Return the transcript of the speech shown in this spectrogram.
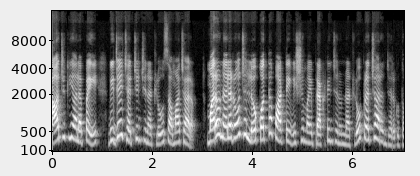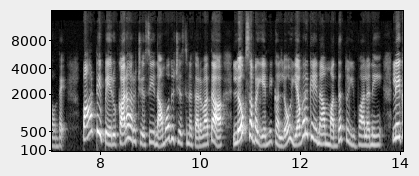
రాజకీయాలపై విజయ్ చర్చించినట్లు సమాచారం మరో నెల రోజుల్లో కొత్త పార్టీ విషయమై ప్రకటించనున్నట్లు ప్రచారం జరుగుతోంది. పార్టీ పేరు ఖరారు చేసి నమోదు చేసిన తర్వాత లోక్సభ ఎన్నికల్లో ఎవరికైనా మద్దతు ఇవ్వాలని లేక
